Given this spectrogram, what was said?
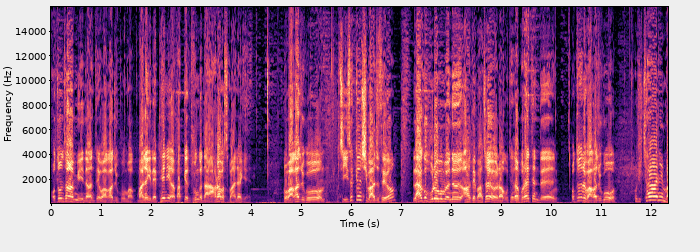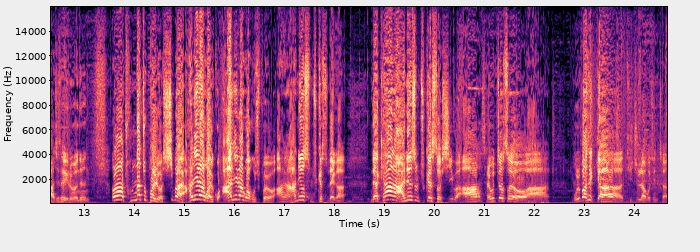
어떤 사람이 나한테 와가지고 막 만약에 내 팬이야. 밖에 누군가 나 알아봤어 만약에. 그럼 와가지고 혹시 이석현 씨 맞으세요? 라고 물어보면은 아 네 맞아요. 라고 대답을 할 텐데. 어떤 사람이 와가지고 혹시 캬님 맞으세요? 이러면은 아 존나 쪽팔려. 씨발 아니라고 할거 아니라고 하고 싶어요. 아 아니었으면 좋겠어 내가. 내가 캬가 아니었으면 좋겠어 씨발. 아 잘못 쪘어요. 아 뭘 봐 새끼야. 뒤질라고 진짜.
